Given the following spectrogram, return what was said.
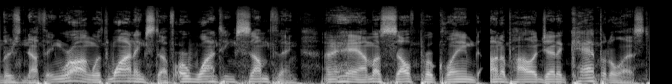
there's nothing wrong with wanting stuff or wanting something. Hey, I'm a self proclaimed unapologetic capitalist.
